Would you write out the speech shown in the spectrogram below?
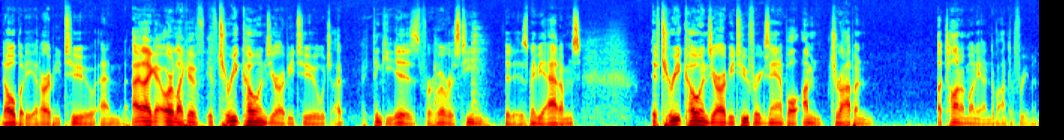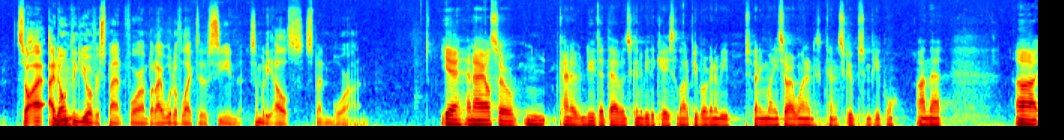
nobody at RB two, and I like or like if if Tarik Cohen's your RB two, which I I think he is for whoever's team it is, maybe Adams. If Tarik Cohen's your RB two, for example, I'm dropping a ton of money on Devonta Freeman. So I, I don't mm-hmm. think you overspent for him, but I would have liked to have seen somebody else spend more on him. Yeah, and I also kind of knew that that was going to be the case. A lot of people are going to be spending money, so I wanted to kind of scoop some people on that. Uh,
